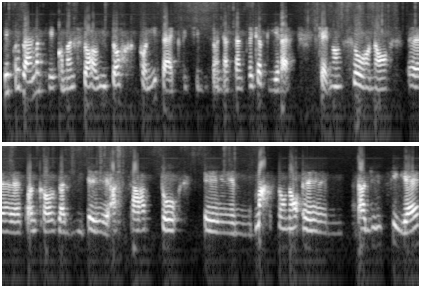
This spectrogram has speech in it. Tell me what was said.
Il problema è che, come al solito, con i tecnici bisogna sempre capire che non sono eh, qualcosa di astratto, ehm, ma sono ehm, agenzie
